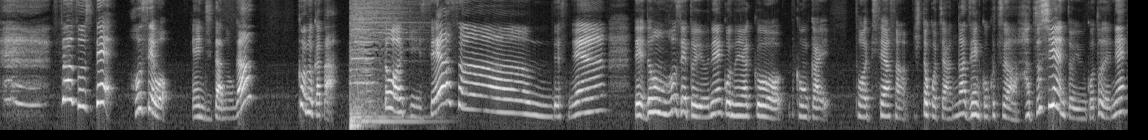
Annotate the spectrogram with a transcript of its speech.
さあ、そして、ホセを演じたのが、この方。戸脇せやさんですね。で、ドン・ホセというね、この役を今回、戸脇せやさん、ひとこちゃんが全国ツアー初主演ということでね、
